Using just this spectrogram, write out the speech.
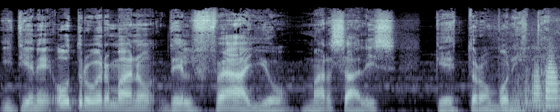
Y tiene otro hermano del Fallo Marsalis, que es trombonista.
